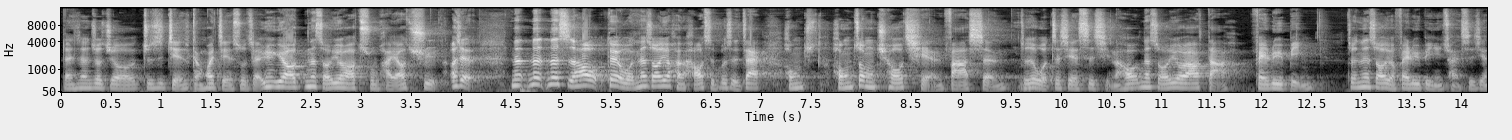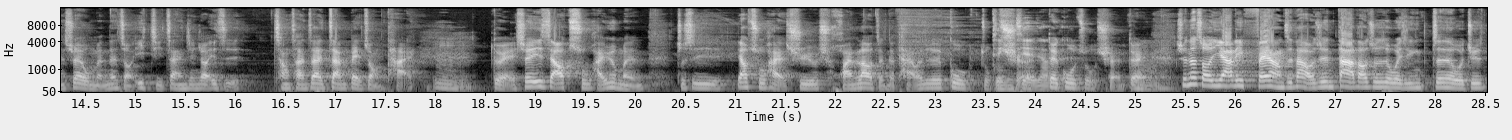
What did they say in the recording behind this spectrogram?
人生就就就是结赶快结束这，因为又要那时候又要出海要去，而且那那那时候对我那时候又很好死不死在红红中秋前发生，就是我这些事情，然后那时候又要打菲律宾，就那时候有菲律宾渔船事件，所以我们那种一级战舰就一直。常常在战备状态，嗯，对，所以一直要出海，因为我们就是要出海去环绕整个台湾，就是顾主权，对，顾主权，对，所以那时候压力非常之大，我觉得大到就是我已经真的，我觉得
